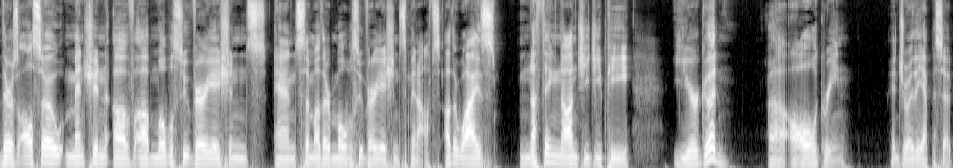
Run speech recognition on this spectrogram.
There's also mention of uh, mobile suit variations and some other mobile suit variation spin offs. Otherwise, nothing non GGP. You're good. Uh, all green. Enjoy the episode.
